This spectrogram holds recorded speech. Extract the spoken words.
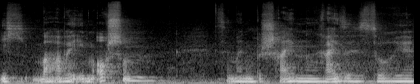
Ich war aber eben auch schon in meiner beschreibenden Reisehistorie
